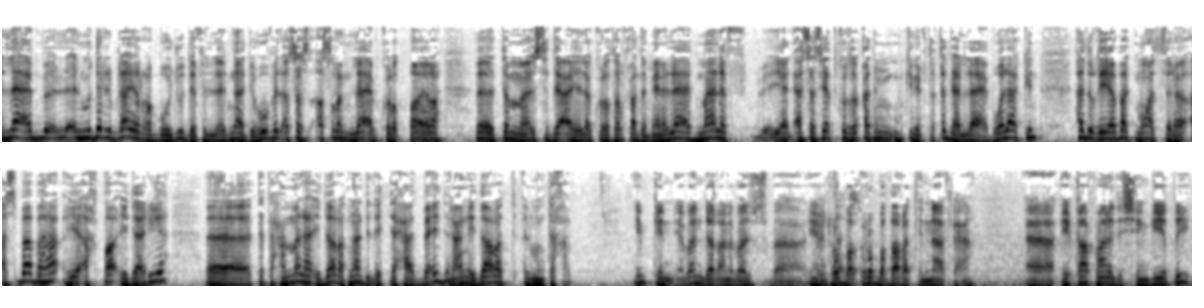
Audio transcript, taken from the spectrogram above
لاعب المدرب لا يرغب بوجوده في النادي. هو في الأساس أصلا لاعب كرة طائرة آه، تم استدعائه إلى كرة القدم. يعني لاعب ما له يعني أساسيات كرة القدم ممكن يفتقدها اللاعب. ولكن هذه الغيابات مؤثرة. أسبابها هي أخطاء إدارية تتحملها إدارة نادي الاتحاد بعيدا عن إدارة المنتخب. يمكن يا بندر أنا بس يعني رب رب ضارة نافعه إيقاف مالد الشنقيطي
